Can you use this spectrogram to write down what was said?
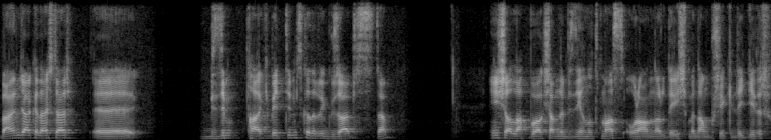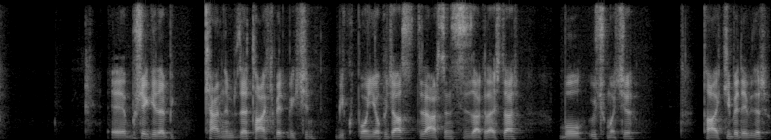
Bence arkadaşlar ee, bizim takip ettiğimiz kadarıyla güzel bir sistem. İnşallah bu akşam da bizi yanıltmaz. Oranları değişmeden bu şekilde gelir. Ee, bu şekilde bir kendimize takip etmek için bir kupon yapacağız. Dilerseniz siz arkadaşlar bu 3 maçı takip edebilir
